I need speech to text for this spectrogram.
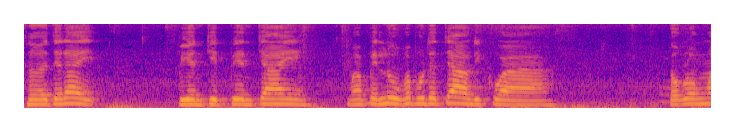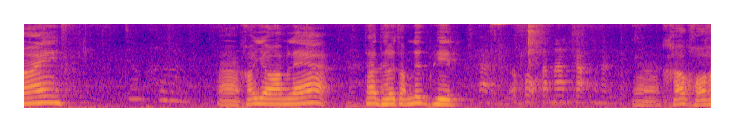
เธอจะได้เปลี่ยนจิตเปลี่ยนใจ มาเป็นลูกพระพุทธเจ้าดีกว่า ตกลงไหมเจ้าค่ะ อ่าเขายอมแล้ว ถ้าเธอสำนึกผิดค่ะก็ขอขมากรรมค่ะอ่าเขาขอข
